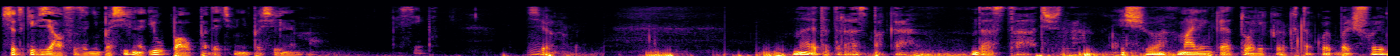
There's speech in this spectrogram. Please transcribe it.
все-таки взялся за непосильно и упал под этим непосильным. Спасибо. Все. На этот раз пока достаточно. Еще маленькая толика к такой большой,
